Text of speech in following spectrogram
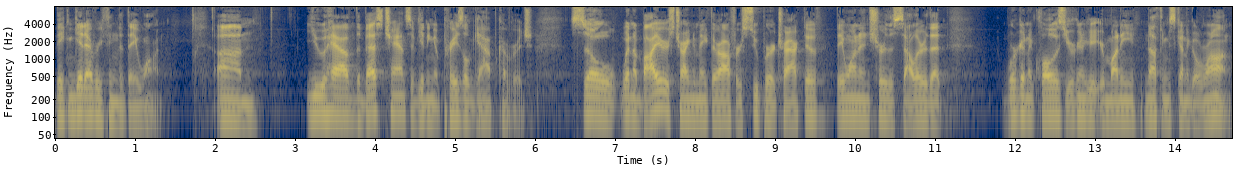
They can get everything that they want. Um, you have the best chance of getting appraisal gap coverage. So when a buyer is trying to make their offer super attractive, they want to ensure the seller that we're going to close, you're going to get your money, nothing's going to go wrong.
